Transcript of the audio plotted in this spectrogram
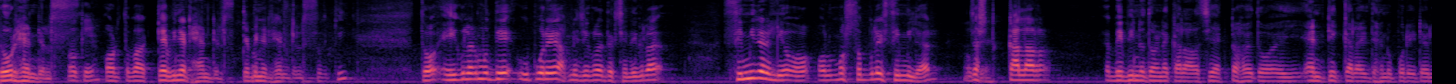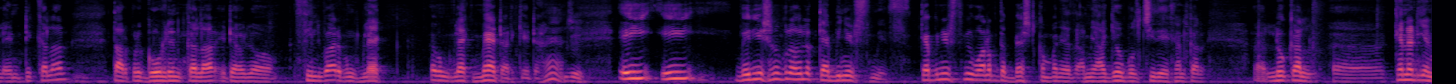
ডোর হ্যান্ডেলস ওকে অথবা ক্যাবিনেট হ্যান্ডেলস ক্যাবিনেট হ্যান্ডেলস আর কি। তো এইগুলোর মধ্যে উপরে আপনি যেগুলো দেখছেন এগুলো সিমিলারলি অলমোস্ট সবগুলোই সিমিলার জাস্ট কালার বিভিন্ন ধরনের কালার আছে। একটা হয়তো এই অ্যান্টিক কালার দেখেন উপরে এটা হলো অ্যান্টিক কালার তারপরে গোল্ডেন কালার এটা হলো সিলভার এবং ব্ল্যাক এবং ব্ল্যাক ম্যাট আর কি এটা হ্যাঁ। এই এই ভেরিয়েশনগুলো হলো cabinet smiths cabinet smith one of the best company আমি আগেও বলছি যে এখানকার local Canadian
